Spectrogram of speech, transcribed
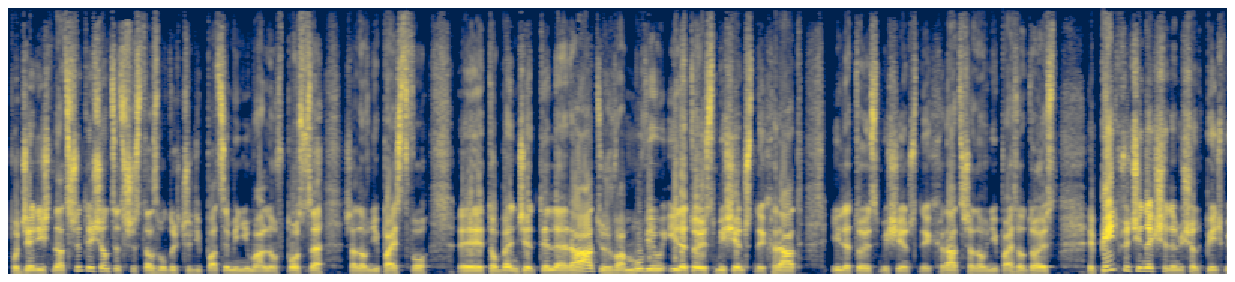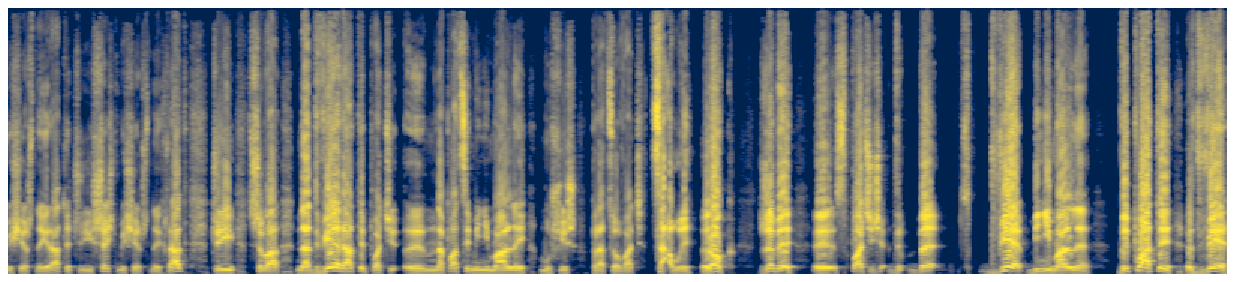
podzielić na 3300 zł, czyli płacę minimalną w Polsce. Szanowni Państwo, e, to będzie tyle rat. Już Wam mówię, ile to jest miesięcznych rat. Ile to jest miesięcznych rat, Szanowni Państwo, to jest 5,75 miesięcznej raty, czyli 6 miesięcznych rat, czyli trzeba na dwie raty płaci, e, na płacy minimalnej musisz pracować pracować cały rok, żeby y, spłacić dwie minimalne wypłaty, dwie,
